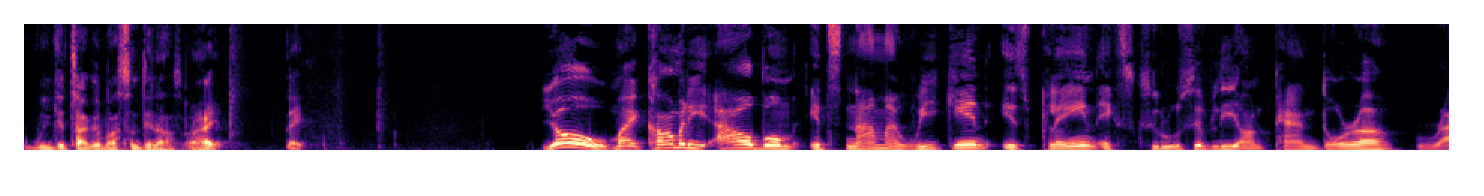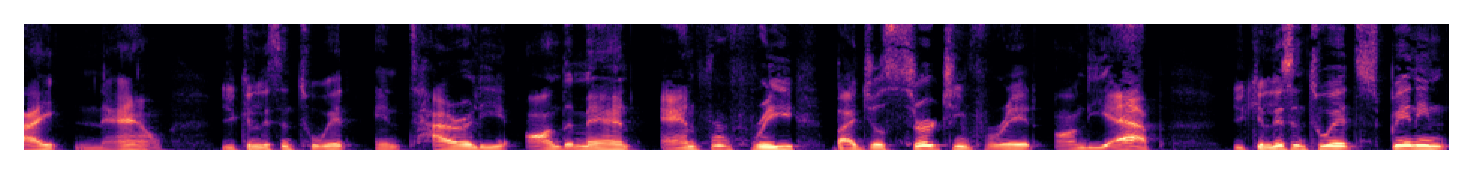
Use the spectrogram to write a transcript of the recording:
we could talk about something else. All right. Yo, my comedy album, It's Not My Weekend, is playing exclusively on Pandora right now. You can listen to it entirely on demand and for free by just searching for it on the app. You can listen to it spinning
